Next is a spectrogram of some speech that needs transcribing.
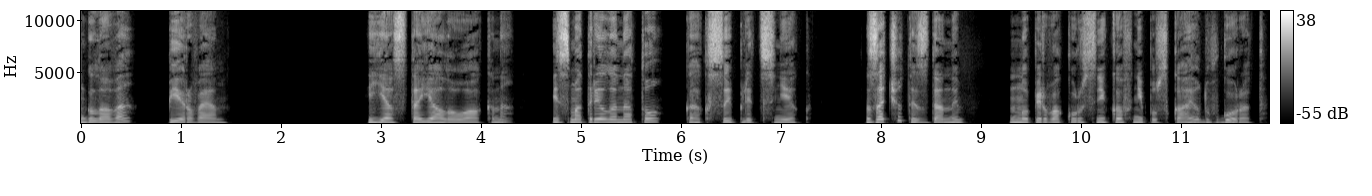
Глава первая. Я стояла у окна и смотрела на то, как сыплет снег. Зачеты сданы, но первокурсников не пускают в город.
